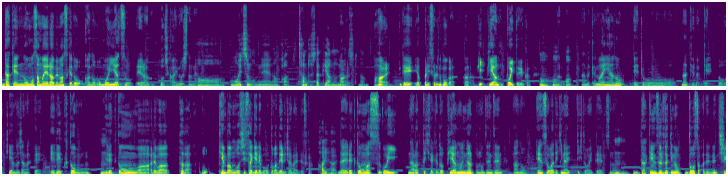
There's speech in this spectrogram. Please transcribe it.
打鍵の重さも選べますけど、あの、重いやつを選ぶ、当時買いましたねあ。あ、重いですもんね。なんか、ちゃんとしたピアノのやつってなんか。はい。で、やっぱりそれの方が、がピピアノっぽいというか、うんうんうん。なんだっけ、前にあの、えっ、と、なんていうんだっけ、えっとピアノじゃなくて、エレクトーン、うんエレクトーンは、あれは、ただ、お鍵盤を押し下げれば音が出るじゃないですか。はいはい。で、エレクトーンはすごい習ってきたけど、ピアノになるともう全然、あの、演奏ができないって人がいて、その、うん。打鍵する時の動作が全然違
